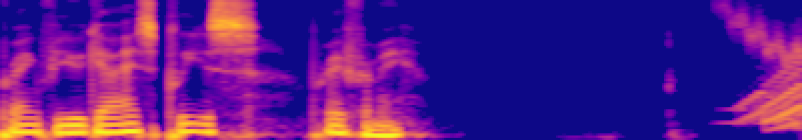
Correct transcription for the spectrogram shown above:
Praying for you guys. Please pray for me. Thank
